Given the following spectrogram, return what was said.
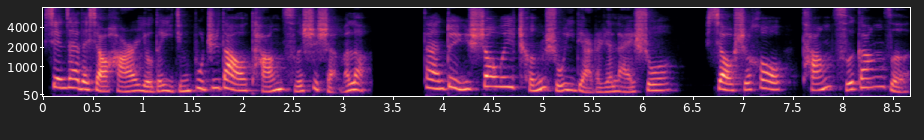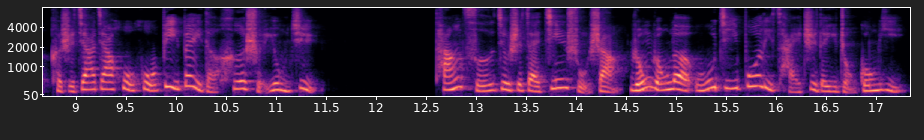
现在的小孩有的已经不知道搪瓷是什么了，但对于稍微成熟一点的人来说，小时候搪瓷缸子可是家家户户必备的喝水用具。搪瓷就是在金属上熔融了无机玻璃材质的一种工艺。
